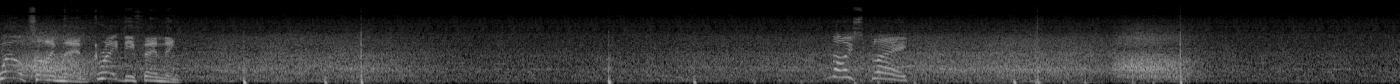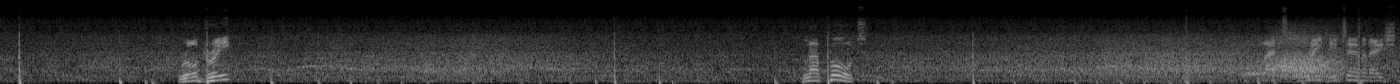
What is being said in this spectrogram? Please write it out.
Well timed then, great defending. Nice play. Rodri. Laporte. Oh, that's great determination.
